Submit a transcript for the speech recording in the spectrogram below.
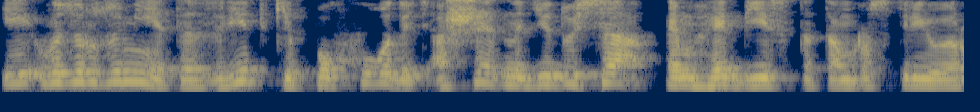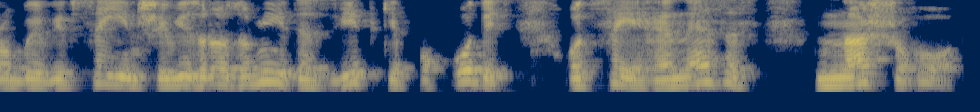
і ви зрозумієте, звідки походить, а ще на дідуся МГБіста там розстріли робив і все інше. Ви зрозумієте, звідки походить оцей генезис нашого,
